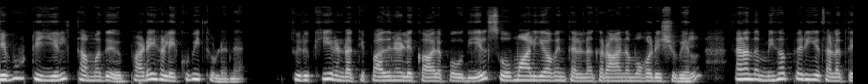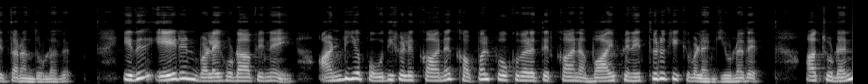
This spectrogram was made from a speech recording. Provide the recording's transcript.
ஜிபூட்டியில் தமது படைகளை குவித்துள்ளன. துருக்கி 2017 காலப்பகுதியில் சோமாலியாவின் தலைநகரான மொகடிஷுவில் தனது மிகப்பெரிய தளத்தை திறந்துள்ளது. இது ஏடன் வளைகுடாவினை அண்டிய பகுதிகளுக்கான கப்பல் போக்குவரத்திற்கான வாய்ப்பினை துருக்கிக்கு வழங்கியுள்ளது. அத்துடன்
